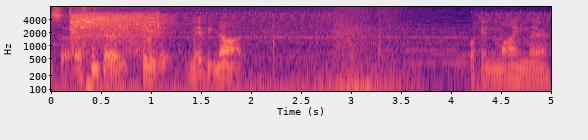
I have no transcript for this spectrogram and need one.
place? I think I already cleared it. Maybe not. Fucking mine there.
